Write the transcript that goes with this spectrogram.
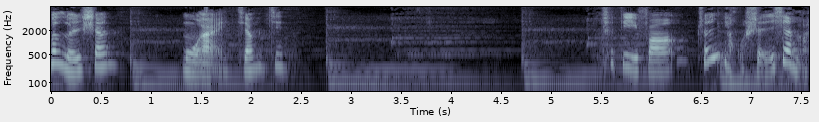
昆仑山，暮霭将尽。这地方真有神仙吗？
